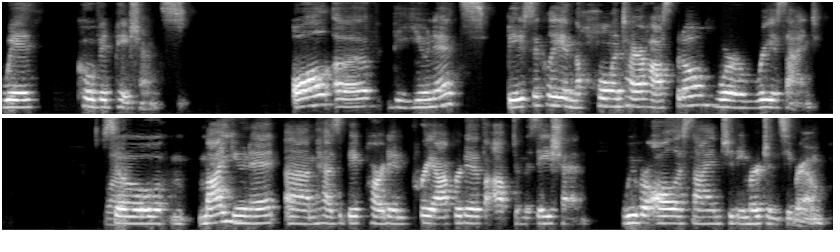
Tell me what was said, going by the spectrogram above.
with COVID patients all of the units basically in the whole entire hospital were reassigned. Wow. So my unit um, has a big part in preoperative optimization. We were all assigned to the emergency room.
